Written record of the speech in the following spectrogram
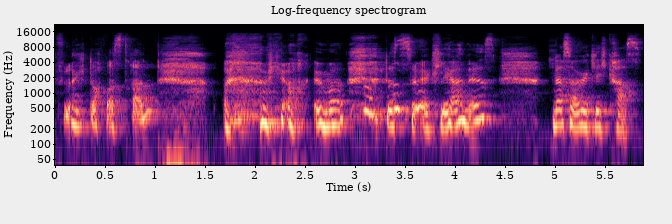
vielleicht doch was dran, wie auch immer das zu erklären ist. Das war wirklich krass.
